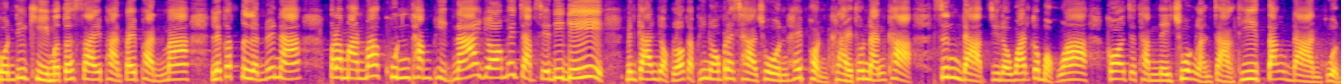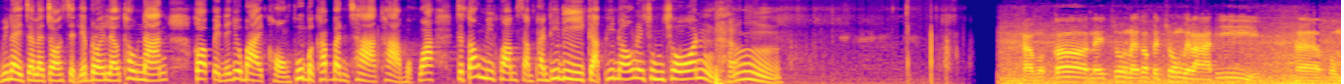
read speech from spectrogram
คนที่ขี่มอเตอร์ไซค์ผ่านไปผ่านมา แล้วก็เตือนด้วยนะ ประมาณว่าคุณทำผิดนะยอมให้จับเสียดีๆ เป็นการหยอกล้อกับพี่น้องประชาชนให้ผ่อนคลายเท่านั้นค่ะ ซึ่งดาบจิรวัตรก็บอกว่าก็จะทำในช่วงหลังจากที่ตั้งด่านกวดวินัยจราจรเสร็จเรียบร้อยแล้วเท่านั้น ก็เป็นนโยบายของผู้บังคับบัญชาค่ะ บอกว่าจะต้องมีความสัมพันธ์ที่ดีกับพี่น้องในชุมชนอืมครับก็ในช่วงนั้นก็เป็นช่วงเวลาที่เอ่อผม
